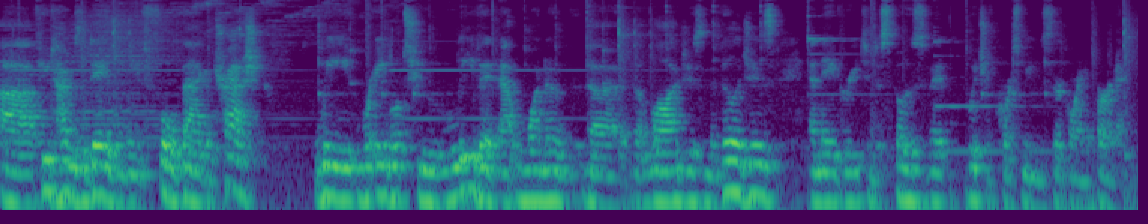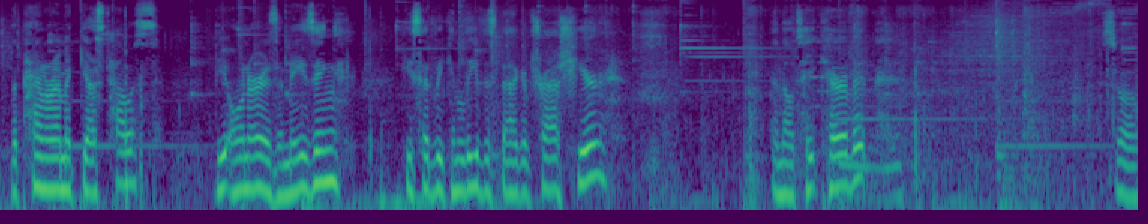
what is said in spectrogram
uh, few times a day when we full bag of trash, we were able to leave it at one of the, the lodges in the villages and they agreed to dispose of it, which of course means they're going to burn it. The panoramic guest house, the owner is amazing. He said we can leave this bag of trash here and they'll take care of it. So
